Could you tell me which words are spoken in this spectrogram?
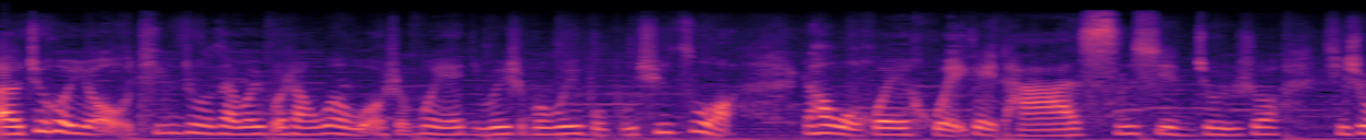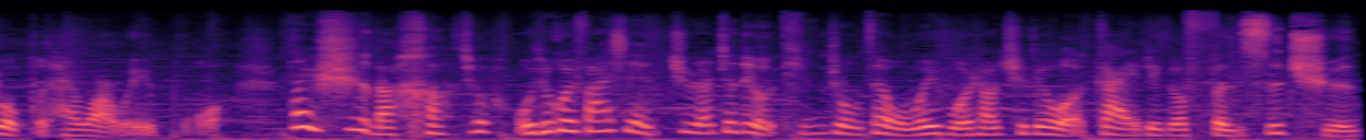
呃，就会有听众在微博上问我说：“莫言，你为什么微博不去做？”然后我会回给他私信，就是说，其实我不太玩微博，但是呢，就我就会发现，居然真的有听。听众在我微博上去给我盖这个粉丝群，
